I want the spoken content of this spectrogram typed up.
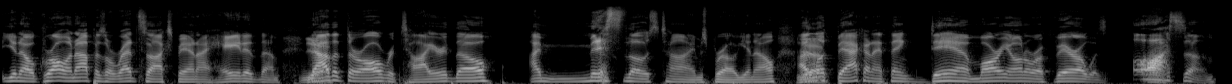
you know, growing up as a Red Sox fan, I hated them. Yeah. Now that they're all retired, though, I miss those times, bro. You know, I look back and I think, damn, Mariano Rivera was awesome.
